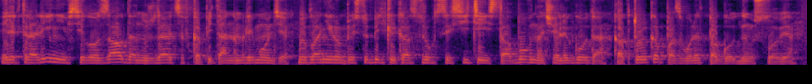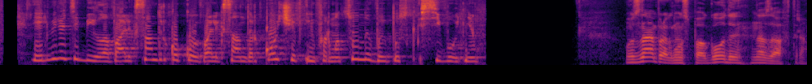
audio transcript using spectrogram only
Электролинии в село Залда нуждаются в капитальном ремонте. Мы планируем приступить к реконструкции сетей и столбов в начале года, как только позволят погодные условия. Эльвира Тибилова, Александр Кукоев, Александр Кочев. Информационный выпуск сегодня. Узнаем прогноз погоды на завтра.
